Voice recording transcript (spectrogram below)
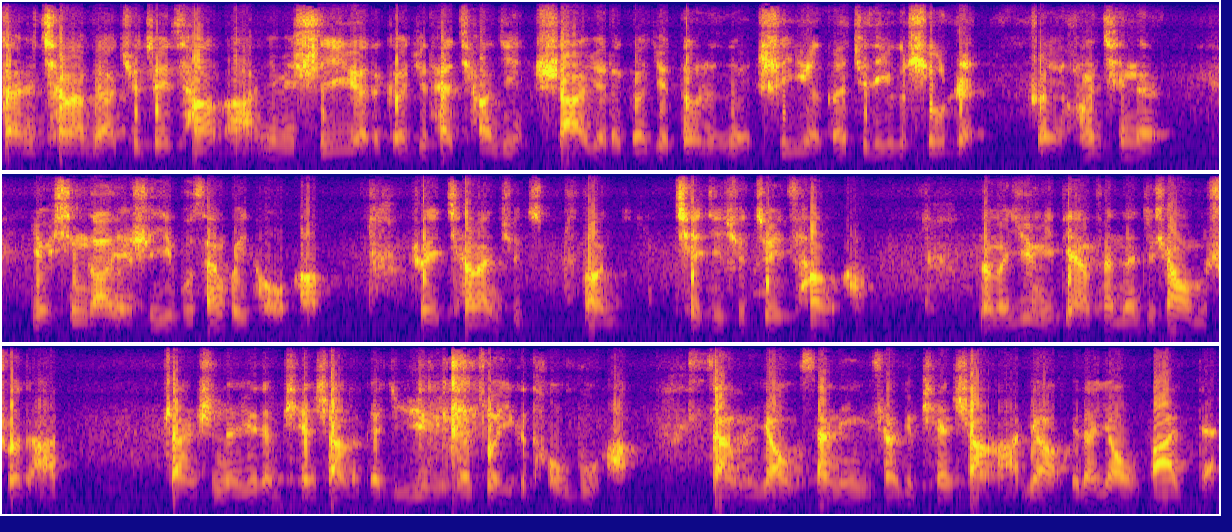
但是千万不要去追仓啊，因为十一月的格局太强劲，十二月的格局都是对十一月格局的一个修正，所以行情呢有新高也是一步三回头啊，所以千万去放，切记去追仓啊。那么玉米淀粉呢，就像我们说的啊，暂时呢有点偏上的格局，玉米呢做一个头部啊，站稳幺五三零以上就偏上啊，又要回到幺五八一带。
